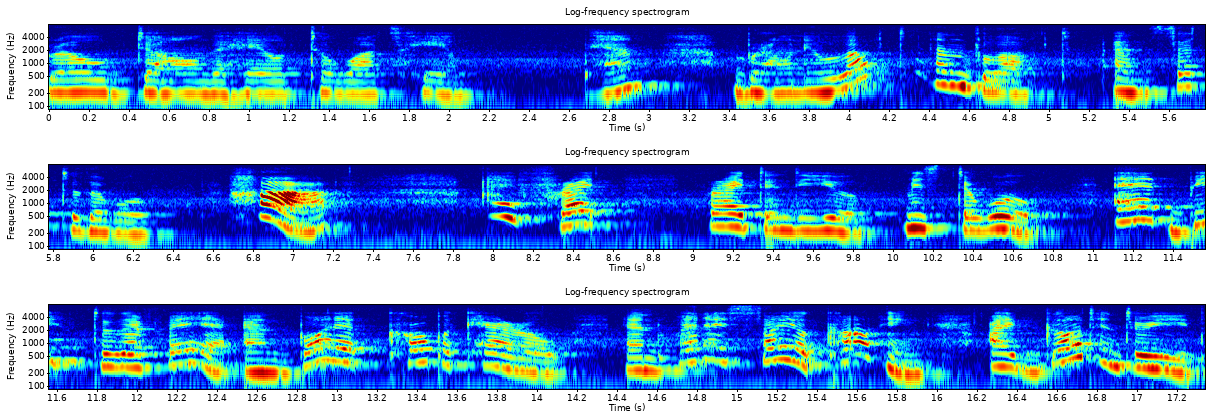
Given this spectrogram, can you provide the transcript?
rolled down the hill towards him. Then Brownie laughed and laughed, and said to the wolf, "Ha! I fright frightened you, Mr. Wolf. I had been to the fair and bought a copper kettle, and when I saw you coming I got into it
